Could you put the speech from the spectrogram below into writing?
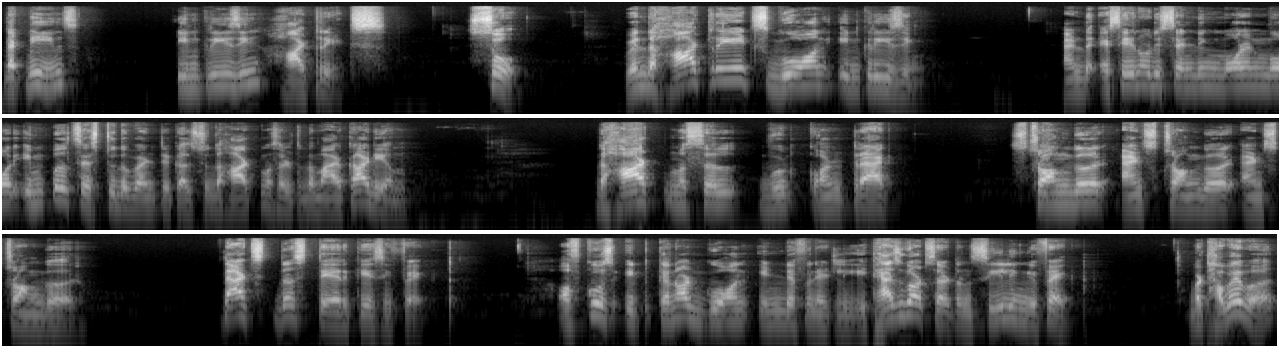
That means increasing heart rates. So, when the heart rates go on increasing and the SA node is sending more and more impulses to the ventricles, to the heart muscle, to the myocardium, the heart muscle would contract stronger and stronger and stronger. That's the staircase effect. Of course, it cannot go on indefinitely. It has got certain ceiling effect. But however,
